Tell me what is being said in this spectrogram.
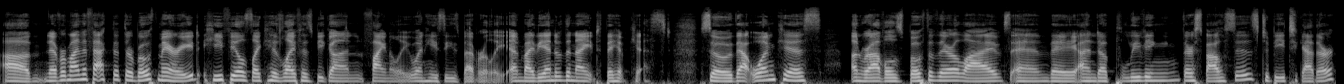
Um, never mind the fact that they're both married. He feels like his life has begun finally when he sees Beverly. And by the end of the night, they have kissed. So that one kiss unravels both of their lives and they end up leaving their spouses to be together.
